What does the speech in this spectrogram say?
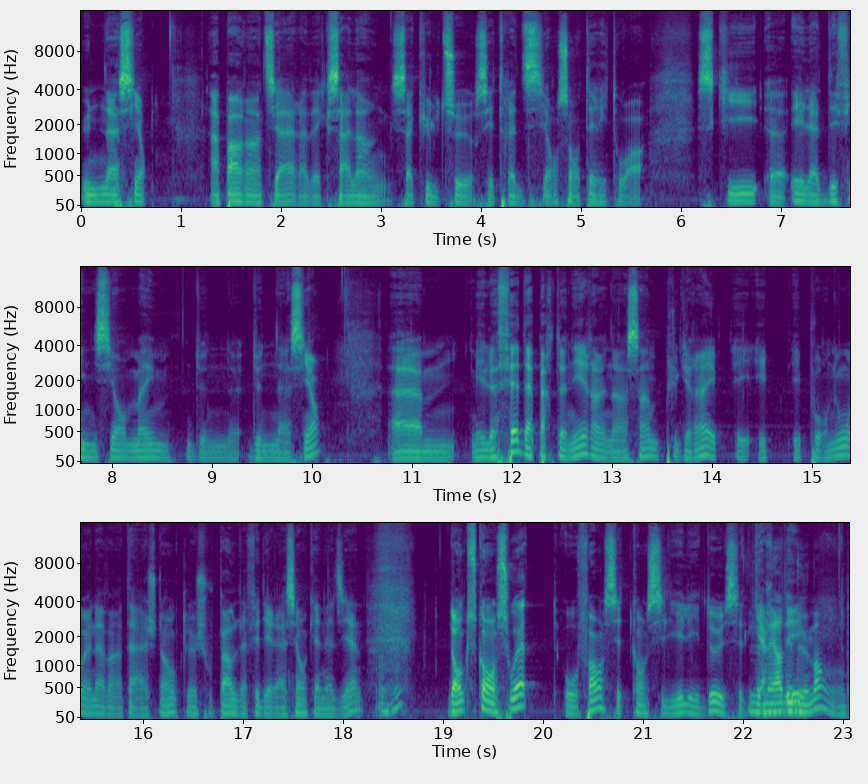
une nation à part entière avec sa langue, sa culture, ses traditions, son territoire, ce qui euh, est la définition même d'une nation. Euh, mais le fait d'appartenir à un ensemble plus grand est, est- pour nous un avantage. Donc, là, je vous parle de la Fédération canadienne. Donc, ce qu'on souhaite, au fond, c'est de concilier les deux. C'est de Le garder, meilleur des deux mondes.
